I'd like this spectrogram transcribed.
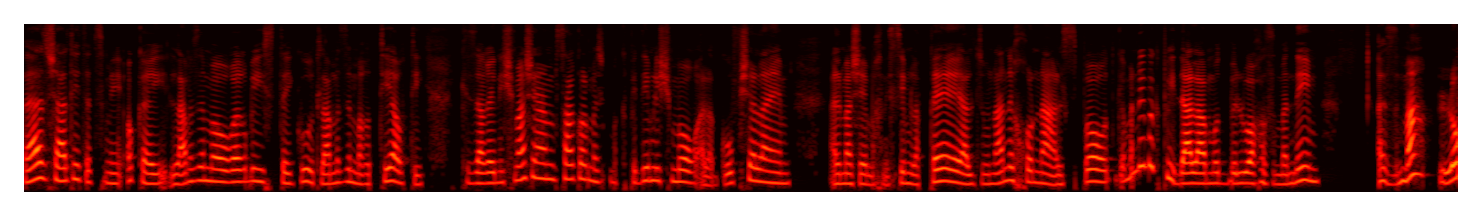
ואז שאלתי את עצמי, אוקיי, למה זה מעורר בי הסתייגות? למה זה מרתיע אותי? כי זה הרי נשמע שהם בסך הכל מקפידים לשמור על הגוף שלהם, על מה שהם מכניסים לפה, על תזונה נכונה, על ספורט. גם אני מקפידה לעמוד בלוח הזמנים. אז מה לא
